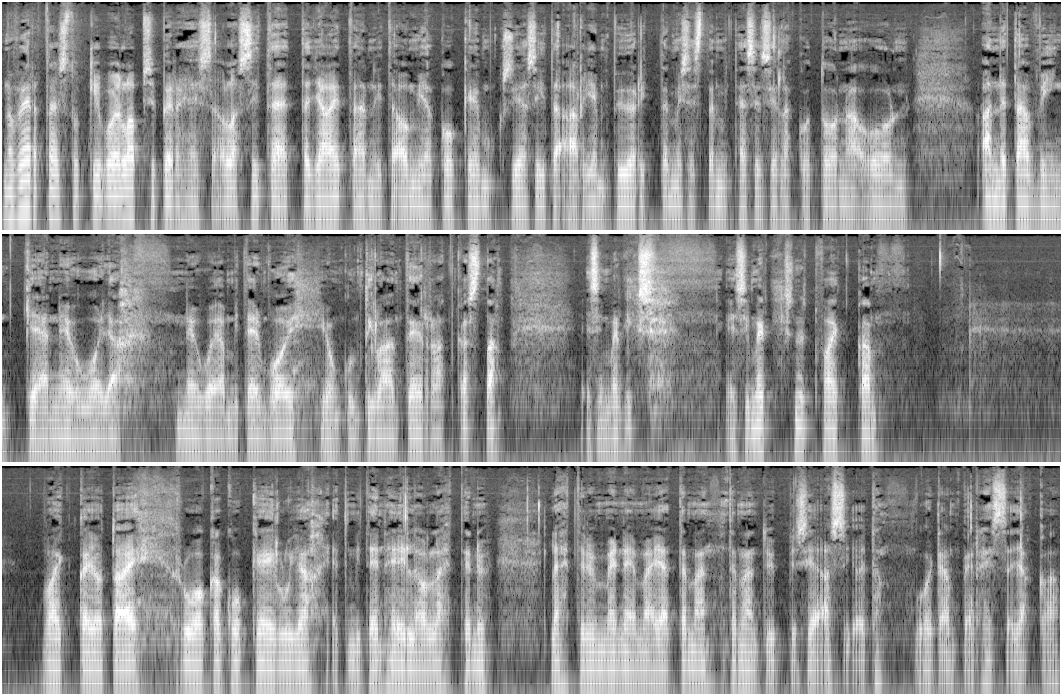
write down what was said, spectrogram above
No vertaistuki voi lapsiperheessä olla sitä, että jaetaan niitä omia kokemuksia siitä arjen pyörittämisestä, mitä se siellä kotona on. Annetaan vinkkejä, neuvoja, neuvoja miten voi jonkun tilanteen ratkaista. Esimerkiksi, esimerkiksi nyt vaikka vaikka jotain ruokakokeiluja, että miten heillä on lähtenyt, lähtenyt menemään ja tämän, tämän tyyppisiä asioita voidaan perheessä jakaa.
